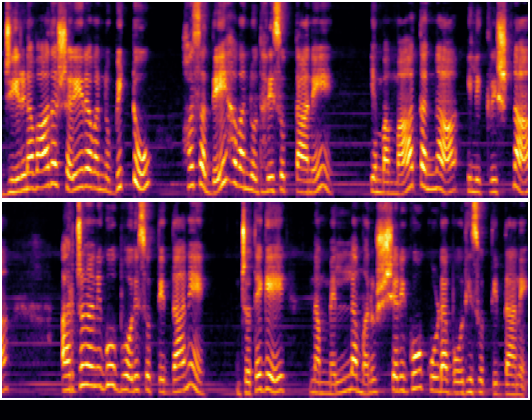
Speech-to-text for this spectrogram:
ಜೀರ್ಣವಾದ ಶರೀರವನ್ನು ಬಿಟ್ಟು ಹೊಸ ದೇಹವನ್ನು ಧರಿಸುತ್ತಾನೆ ಎಂಬ ಮಾತನ್ನ ಇಲ್ಲಿ ಕೃಷ್ಣ ಅರ್ಜುನನಿಗೂ ಬೋಧಿಸುತ್ತಿದ್ದಾನೆ, ಜೊತೆಗೆ ನಮ್ಮೆಲ್ಲ ಮನುಷ್ಯರಿಗೂ ಕೂಡ ಬೋಧಿಸುತ್ತಿದ್ದಾನೆ.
